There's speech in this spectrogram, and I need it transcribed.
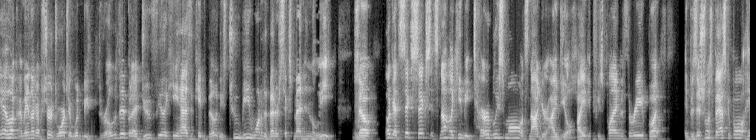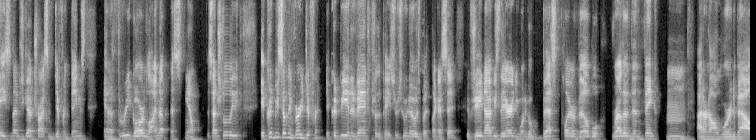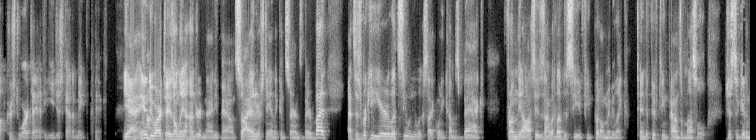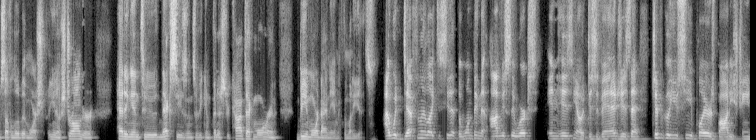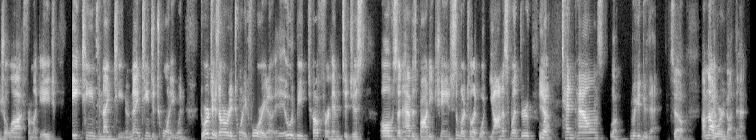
Yeah, look, I mean, look, I'm sure Duarte would be thrilled with it, but I do feel like he has the capabilities to be one of the better six men in the league. So, mm-hmm. look, at six six, it's not like he'd be terribly small. It's not your ideal height if he's playing the three, but in positionless basketball, hey, sometimes you got to try some different things. And a three guard lineup, that's, you know, essentially it could be something very different. It could be an advantage for the Pacers. Who knows? But like I said, if Jaden Ivey's there and you want to go best player available rather than think, hmm, I don't know, I'm worried about Chris Duarte, I think you just got to make the pick. Yeah, and um, Duarte is only 190 pounds. So I understand the concerns there. But that's his rookie year. Let's see what he looks like when he comes back from the offseason. I would love to see if he put on maybe like 10 to 15 pounds of muscle just to get himself a little bit more, you know, stronger heading into next season so he can finish through contact more and be more dynamic than what he is. I would definitely like to see that. The one thing that obviously works in his, you know, disadvantage is that typically you see players' bodies change a lot from like age 18 to 19 or 19 to 20. When Duarte is already 24, you know, it would be tough for him to just all of a sudden have his body change, similar to like what Giannis went through. Yeah. But 10 pounds, look, we could do that. So I'm not yeah. worried about that.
